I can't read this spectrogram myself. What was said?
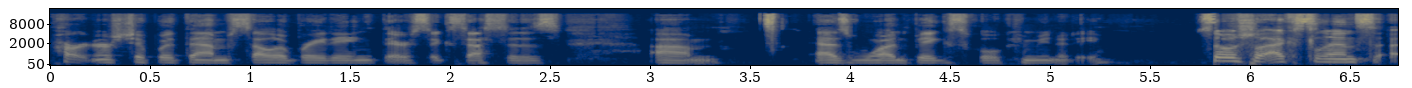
partnership with them celebrating their successes um, as one big school community. Social excellence uh,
